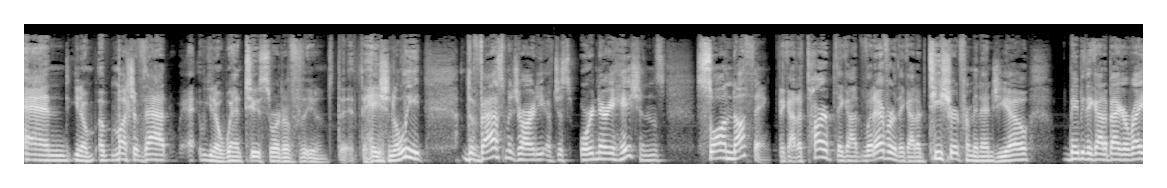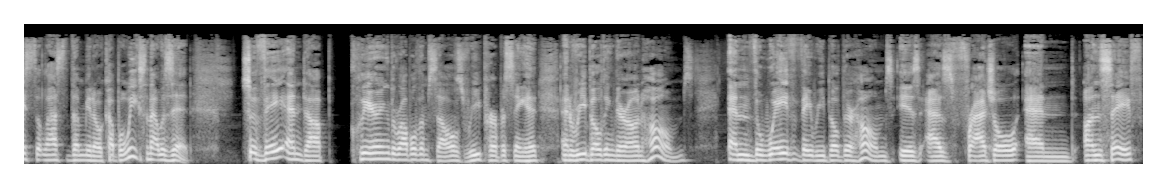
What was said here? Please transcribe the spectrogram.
and you know, uh, much of that you know went to sort of you know, the, the Haitian elite. The vast majority of just ordinary Haitians saw nothing. They got a tarp, they got whatever, they got a T-shirt from an NGO. Maybe they got a bag of rice that lasted them, you know, a couple weeks, and that was it. So they end up clearing the rubble themselves, repurposing it, and rebuilding their own homes. And the way that they rebuild their homes is as fragile and unsafe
